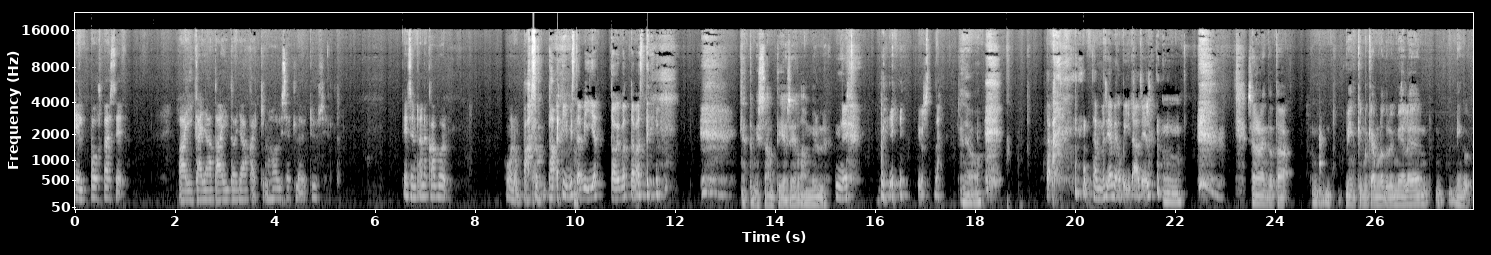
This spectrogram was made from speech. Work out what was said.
helppous tai se aika ja taito ja kaikki mahdolliset löytyy sieltä. Ei se nyt ainakaan voi huonompaa suuntaan ihmistä viiä toivottavasti. Että missä on tie, siellä on mylly. Niin, just näin. Joo. Tämmöisiä me opitaan siellä. Mm. Sellainen tota, vinkki, mikä mulla tuli mieleen niin kuin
